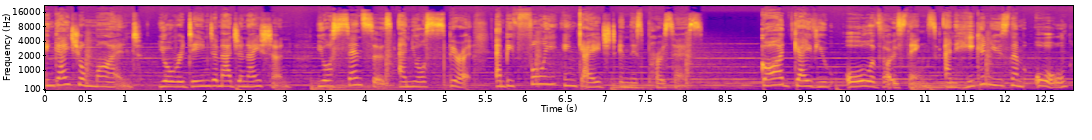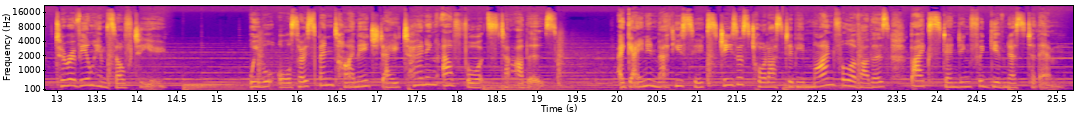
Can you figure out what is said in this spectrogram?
Engage your mind, your redeemed imagination, your senses, and your spirit, and be fully engaged in this process. God gave you all of those things, and He can use them all to reveal Himself to you. We will also spend time each day turning our thoughts to others. Again, in Matthew 6, Jesus taught us to be mindful of others by extending forgiveness to them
